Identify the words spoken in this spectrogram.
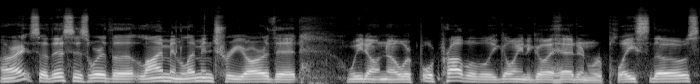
All right, so this is where the lime and lemon tree are that we don't know. We're, we're probably going to go ahead and replace those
